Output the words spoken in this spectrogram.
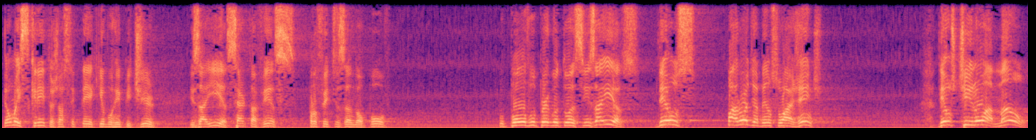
Tem uma escrita, eu já citei aqui, eu vou repetir, Isaías, certa vez, profetizando ao povo, o povo perguntou assim: Isaías, Deus parou de abençoar a gente? Deus tirou a mão?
